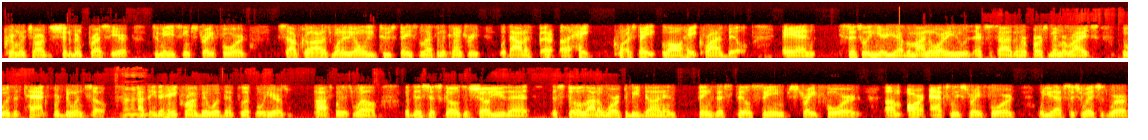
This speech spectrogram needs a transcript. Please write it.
criminal charges should have been pressed here. To me, it seems straightforward. South Carolina is one of the only two states left in the country without a, a hate a state law hate crime bill. And essentially, here you have a minority who is exercising her First Amendment rights, who was attacked for doing so. Right. I think the hate crime bill would have been applicable here as possibly as well. But this just goes to show you that there's still a lot of work to be done, and things that still seem straightforward um, aren't actually straightforward. When you have situations where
